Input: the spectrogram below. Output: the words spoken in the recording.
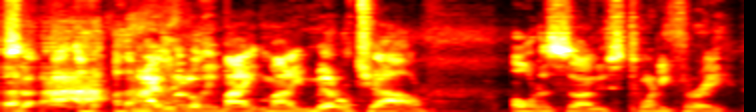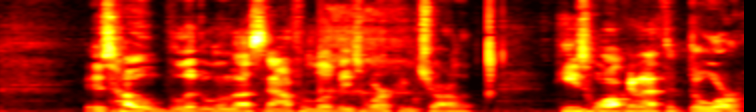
So I, I literally, my, my middle child, oldest son, who's 23, is home living with us now for a little bit. He's working in Charlotte. He's walking out the door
